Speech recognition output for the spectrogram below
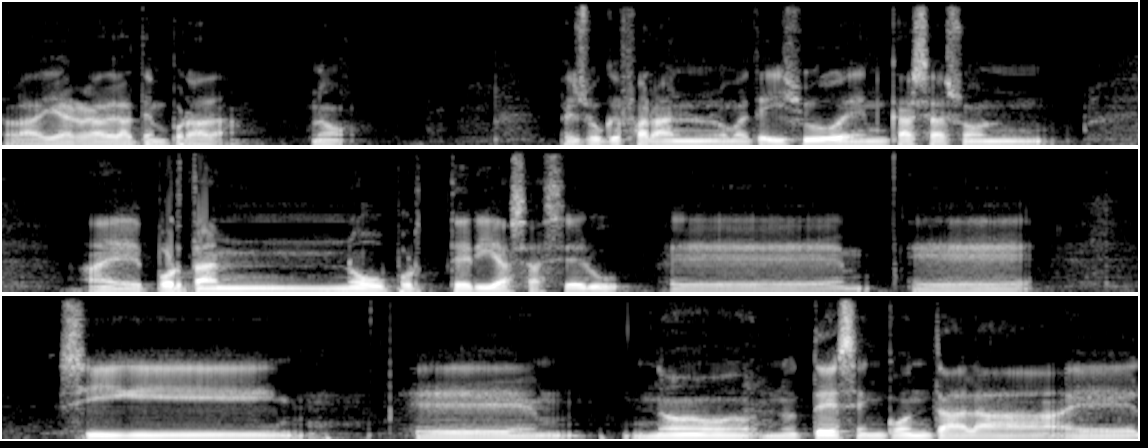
a la llarga de la temporada. No. Penso que faran el mateix. En casa són, eh, porten nou porteries a zero. Eh, eh, si eh, no, no tens en compte la, eh,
